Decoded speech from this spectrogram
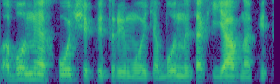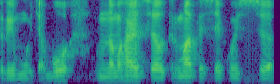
або неохоче підтримують, або не так явно підтримують, або намагаються отриматися якоїсь е,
